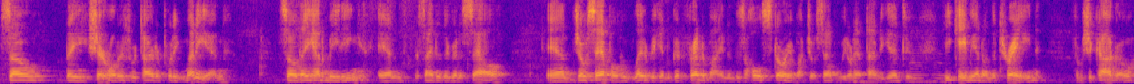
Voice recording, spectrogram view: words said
So the shareholders were tired of putting money in, so they had a meeting and decided they're going to sell. And Joe Sample, who later became a good friend of mine, and there's a whole story about Joe Sample we don't have time to get into. Mm-hmm. He came in on the train from Chicago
